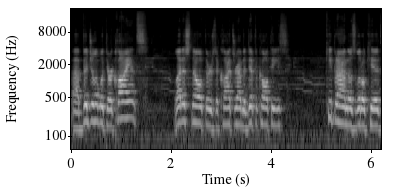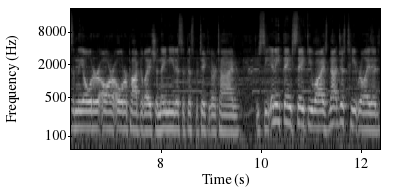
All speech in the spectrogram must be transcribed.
uh, vigilant with your clients. Let us know if there's the clients are having difficulties keep an eye on those little kids and the older or older population. They need us at this particular time. If you see anything safety-wise, not just heat-related,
